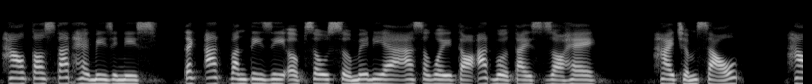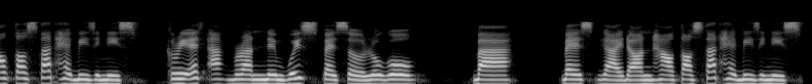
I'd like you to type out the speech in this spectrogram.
How to start hair business. Tech advantage of social media as a way to advertise your hair. 2.6 How to start hair business. Create a brand name with special logo. 3. Best guide on how to start hair business.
